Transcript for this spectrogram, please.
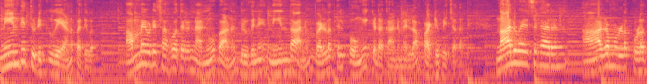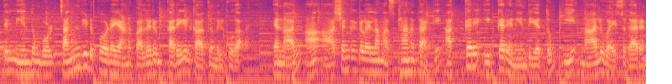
നീന്തി തുടിക്കുകയാണ് പതിവ്. അമ്മയുടെ സഹോദരൻ അനൂപാണ് ധ്രുവിനെ നീന്താനും വെള്ളത്തിൽ പൊങ്ങിക്കിടക്കാനുമെല്ലാം പഠിപ്പിച്ചത്. നാലു വയസ്സുകാരൻ ആഴമുള്ള കുളത്തിൽ നീന്തുമ്പോൾ ചങ്കിടുപ്പോടെയാണ് പലരും കരയിൽ കാത്തു നിൽക്കുക. എന്നാൽ ആ ആശങ്കകളെല്ലാം അസ്ഥാനത്താക്കി അക്കരെ ഇക്കരെ നീന്തിയെത്തും ഈ നാലു വയസ്സുകാരൻ.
